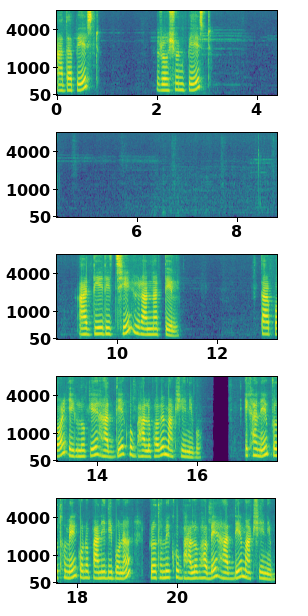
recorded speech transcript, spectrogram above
আদা পেস্ট, রসুন পেস্ট আর দিয়ে দিচ্ছি রান্নার তেল। তারপর এগুলোকে হাত দিয়ে খুব ভালোভাবে মাখিয়ে নিব। এখানে প্রথমে কোনো পানি দিব না, প্রথমে খুব ভালোভাবে হাত দিয়ে মাখিয়ে নিব।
